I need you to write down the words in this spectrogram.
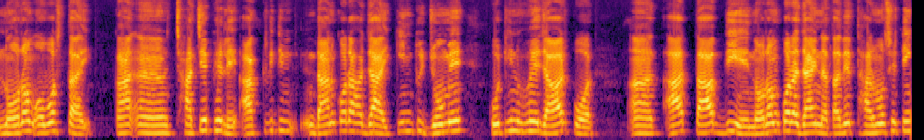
নরম অবস্থায় ছাঁচে ফেলে আকৃতি দান করা যায়, কিন্তু জমে কঠিন হয়ে যাওয়ার পর আর তাপ দিয়ে নরম করা যায় না। তাদের থার্মোসেটিং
